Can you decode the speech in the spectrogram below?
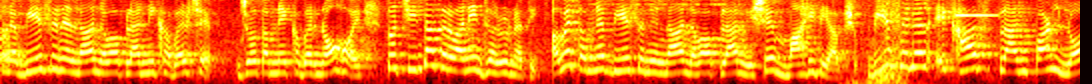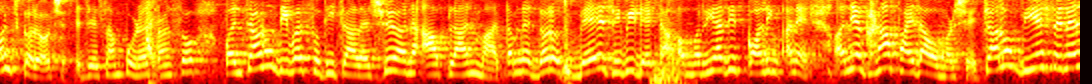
તમને બીએસએનએલના નવા પ્લાનની ખબર છે? જો તમને ખબર ન હોય, તો ચિંતા કરવાની જરૂર નથી. અમે તમને બીએસએનએલના નવા પ્લાન વિશે માહિતી આપશું. બીએસએનએલ એક ખાસ પ્લાન પણ લોન્ચ કર્યો છે, જે સંપૂર્ણ ત્રણસો પંચાણું દિવસ સુધી ચાલે છે અને આ પ્લાનમાં તમને દરરોજ બે જીબી ડેટા અમર્યાદિત કોલિંગ અને અન્ય ઘણા ફાયદાઓ મળશે. ચાલો બીએસએનએલ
